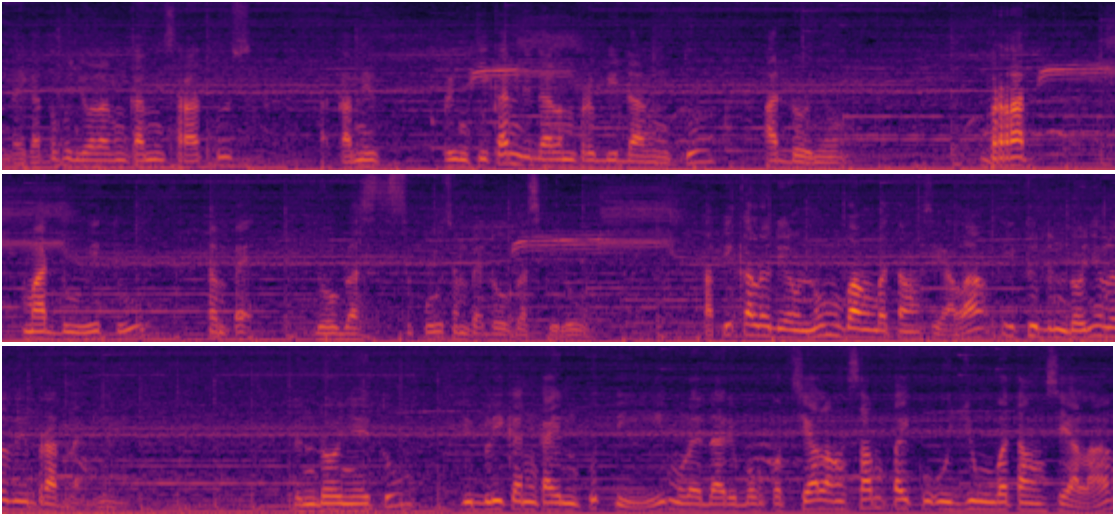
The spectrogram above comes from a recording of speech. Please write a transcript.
Andai kata penjualan kami 100, ah, kami rincikan di dalam per bidang itu adonyo berat madu itu sampai 12 10 sampai 12 kilo. Tapi kalau dia numbang batang sialang itu dendonya lebih berat lagi. Dendonya itu dibelikan kain putih mulai dari bongkot sialang sampai ke ujung batang sialang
